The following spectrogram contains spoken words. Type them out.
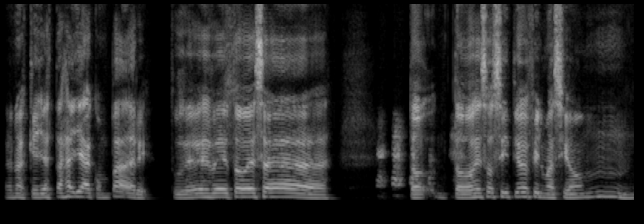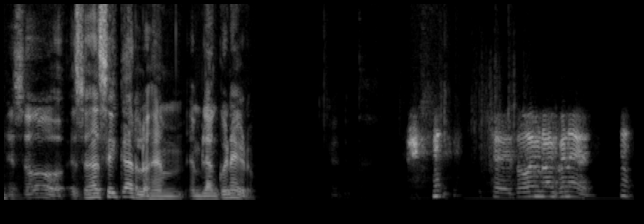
Bueno, es que ya estás allá, compadre. Tú debes ver toda esa, to- todos esos sitios de filmación. Eso, eso es así, Carlos, en, en blanco y negro. Se ve todo en blanco y negro.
